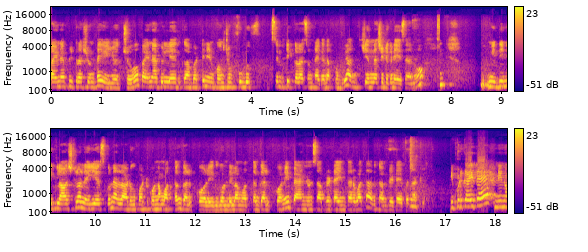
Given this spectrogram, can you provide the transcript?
పైనాపిల్ క్రష్ ఉంటే వేయొచ్చు. పైనాపిల్ లేదు కాబట్టి నేను కొంచెం ఫుడ్ సింథటిక్ కలర్స్ ఉంటాయి కదా ఫుడ్వి అది చిన్న చిటికడ వేసాను. మీ దీనికి లాస్ట్లో నెయ్యి వేసుకొని అలా అడుగు పట్టకుండా మొత్తం కలుపుకోవాలి. ఇదిగోండి ఇలా మొత్తం కలుపుకొని ప్యాన్ నుండి సపరేట్ అయిన తర్వాత అది కంప్లీట్ అయిపోయినట్లు. ఇప్పటికైతే నేను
